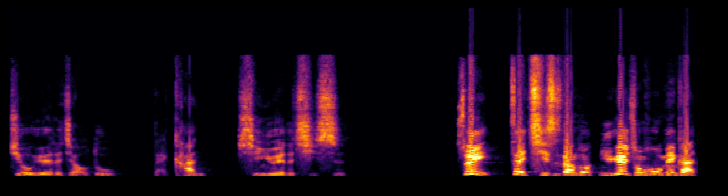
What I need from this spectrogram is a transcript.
旧约的角度来看新约的启示，所以在启示当中，你越从后面看，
